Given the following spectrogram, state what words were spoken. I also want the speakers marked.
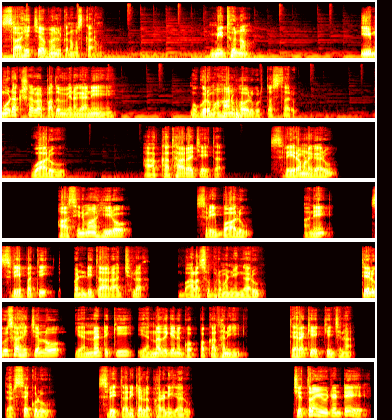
Speaker 1: సాహిత్యాభిమానులకు నమస్కారం. మిథునం. ఈ మూడక్షరాల పదం వినగానే ముగ్గురు మహానుభావులు గుర్తొస్తారు. వారు ఆ కథారచయిత శ్రీరమణ గారు ఆ సినిమా హీరో శ్రీ బాలు అనే శ్రీపతి పండితారాధ్యుల బాలసుబ్రహ్మణ్యం గారు. తెలుగు సాహిత్యంలో ఎన్నటికీ ఎన్నదగిన గొప్ప కథని తెరకి ఎక్కించిన దర్శకులు శ్రీ తనికెళ్ళ భరణి గారు. చిత్రం ఏమిటంటే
